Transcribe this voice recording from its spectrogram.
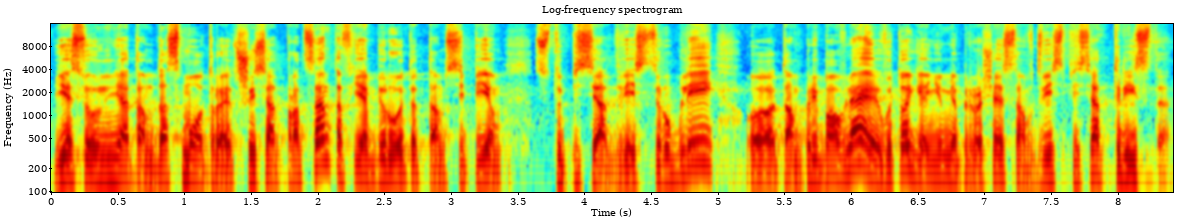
если у меня там досмотра это 60%, я беру этот там CPM 150-200 рублей, э, там прибавляю, и в итоге они у меня превращаются там в 250-300.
